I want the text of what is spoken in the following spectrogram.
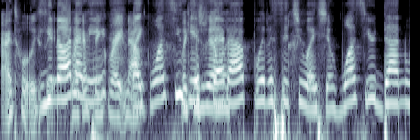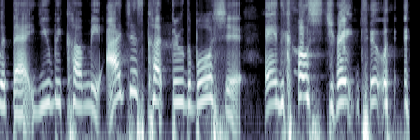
I totally see You it. know what like, I mean? think right now, like once you like, get fed like- up with a situation, once you're done with that, you become me. I just cut through the bullshit and go straight to it.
